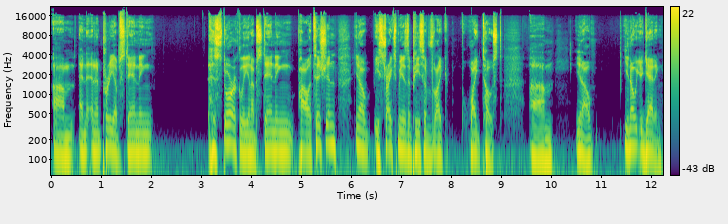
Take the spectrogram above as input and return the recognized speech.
um, and and a pretty upstanding, historically an upstanding politician. You know, he strikes me as a piece of like white toast. Um, you know, you know what you're getting,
